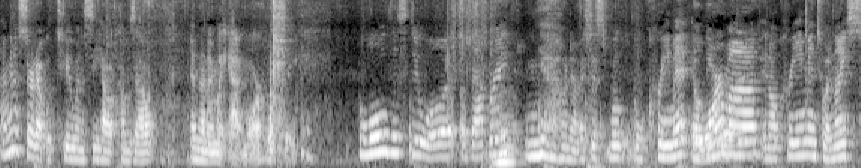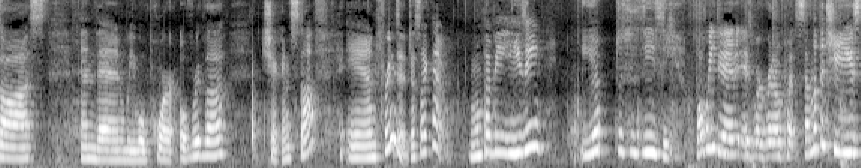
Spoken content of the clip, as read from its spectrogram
I'm going to start out with two and see how it comes out. And then I might add more. We'll see. Will this do will it evaporate? No, no, it's just we'll, we'll cream it. It'll It'll be warm up and it'll cream into a nice sauce, and then we will pour over the chicken stuff and freeze it just like that. Won't that be easy? Yep, this is easy. What we did is we're going to put some of the cheese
